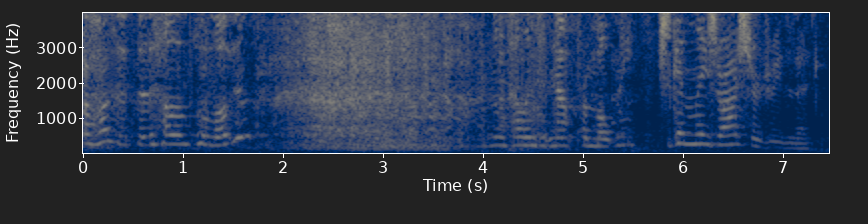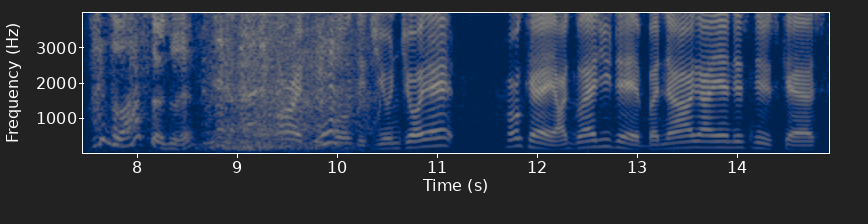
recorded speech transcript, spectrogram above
Uh-huh, did, did Helen promote you? No, Helen did not promote me. She's getting laser eye surgery today. That's what I said. Alright, people, did you enjoy it? Okay, I'm glad you did, but now I gotta end this newscast,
